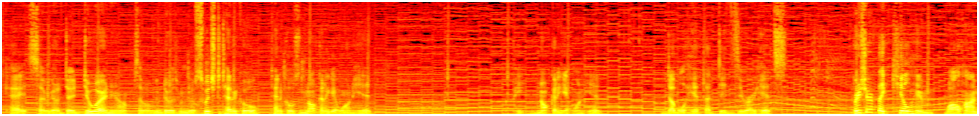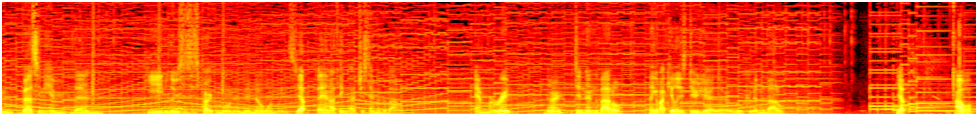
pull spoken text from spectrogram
Okay, so we got to do Duo now. So what we're going to do is we're going to switch to Tentacool. Tentacool's not going to get one hit. Pete, not going to get one hit. Double hit, that did zero hits. Pretty sure if they kill him while I'm versing him, then he loses his Pokemon and then no one wins. Yep, and I think that just ended the battle. Emerit? No, it didn't end the battle. I think if I kill his Dugtrio, though, it will end the battle. Yep. Oh well,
